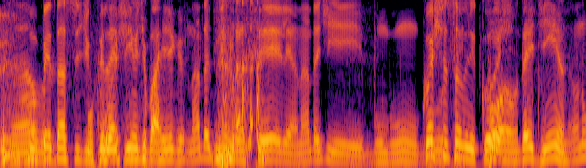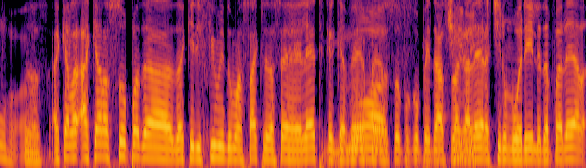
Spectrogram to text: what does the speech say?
Não, um mano. pedaço de um coxa. filezinho de barriga. Nada de sobrancelha, nada de bumbum. Coxa glúten. sobre Pô, coxa. um dedinho. Não, não rola. Nossa, aquela, aquela sopa da, daquele filme do massacre da Serra Elétrica que a velha faz a sopa com um pedaço da Chile. galera, tira uma orelha da panela.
